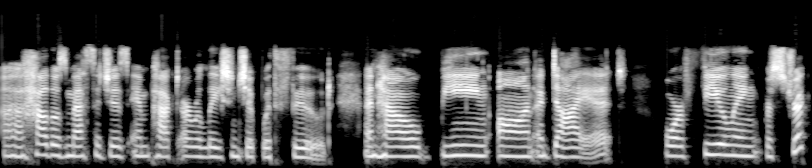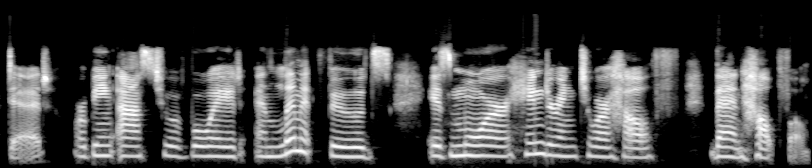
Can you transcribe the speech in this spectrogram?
uh, how those messages impact our relationship with food and how being on a diet or feeling restricted or being asked to avoid and limit foods is more hindering to our health than helpful.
